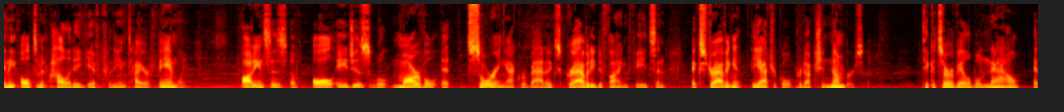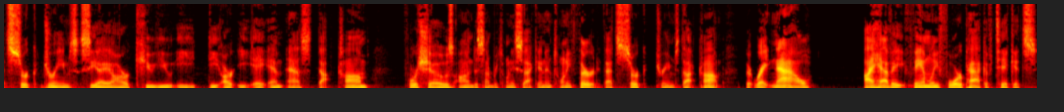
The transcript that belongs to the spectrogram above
and the ultimate holiday gift for the entire family. Audiences of all ages will marvel at soaring acrobatics, gravity defying feats, and extravagant theatrical production numbers. Tickets are available now at Cirque Dreams, C I R Q U E D R E A M S dot com for shows on December 22nd and 23rd. That's cirquedreams.com. But right now, I have a family four pack of tickets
